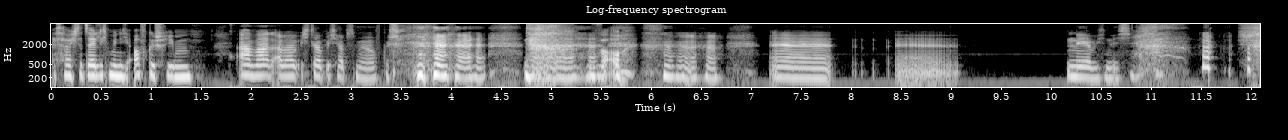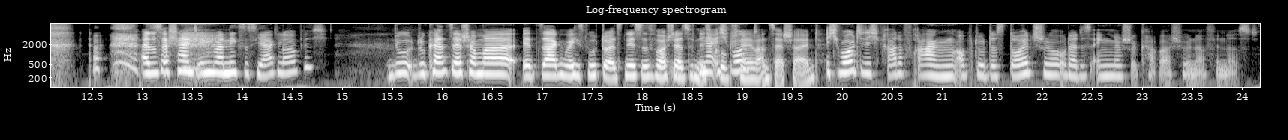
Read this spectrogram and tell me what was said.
das habe ich tatsächlich mir nicht aufgeschrieben. Aber, aber ich glaube, ich habe es mir aufgeschrieben. Wow. äh, Äh, nee, habe ich nicht. also es erscheint irgendwann nächstes Jahr, glaube ich. Du, du kannst ja schon mal jetzt sagen, welches Buch du als nächstes vorstellst und ich Na, ich guck wollt- schnell, wann es erscheint. Ich wollte dich gerade fragen, ob du das deutsche oder das englische Cover schöner findest.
